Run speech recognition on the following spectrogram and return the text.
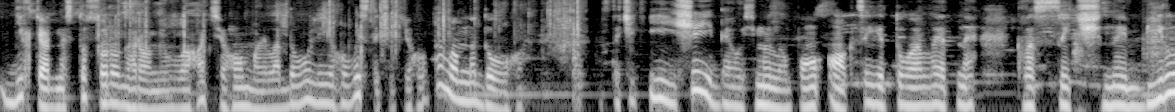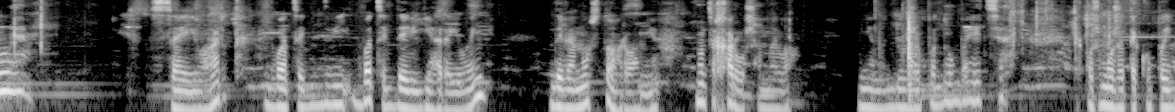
Дігтярне 140 грамів, вага цього мила. Доволі його вистачить його, то вам надовго. Вистачить. І ще йде ось мило по акції туалетне класичне біле. Сейвгард 22, 29 гривень 90 грамів. Ну, це хороше мило. Мені дуже подобається. Також можете купити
